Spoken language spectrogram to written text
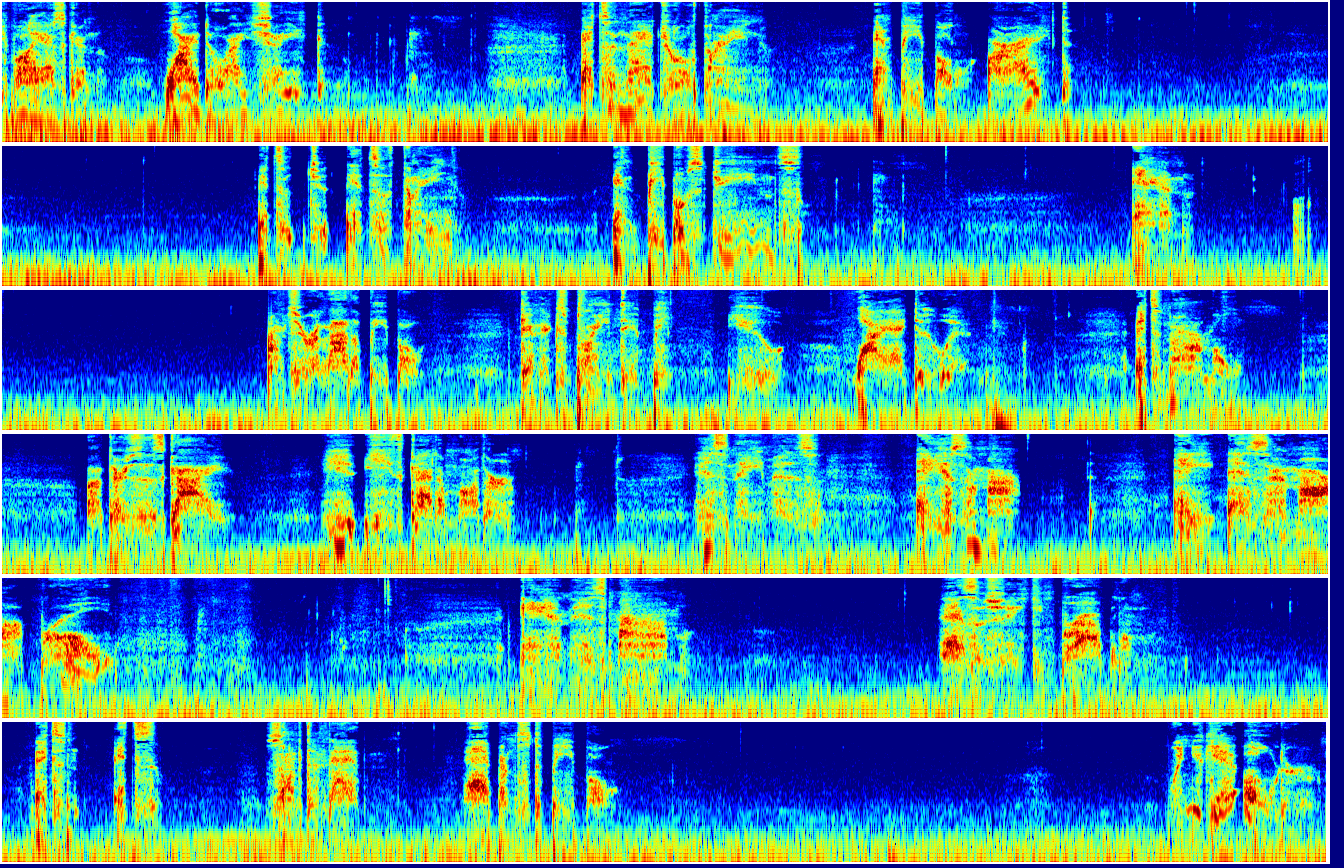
People asking, why do I shake? It's a natural thing in people, alright? It's a, it's a thing in people's genes. And I'm sure a lot of people can explain to you why I do it. It's normal. This guy. He, he's got a mother. His name is ASMR. ASMR Bro. And his mom has a shaking problem. It's it's something that happens to people when you get older.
